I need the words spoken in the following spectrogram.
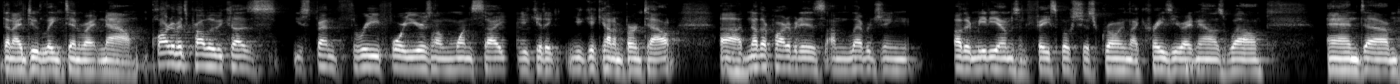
than I do LinkedIn right now. Part of it's probably because you spend three, four years on one site, you get a, you get kind of burnt out. Uh, another part of it is I'm leveraging other mediums, and Facebook's just growing like crazy right now as well. And um,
